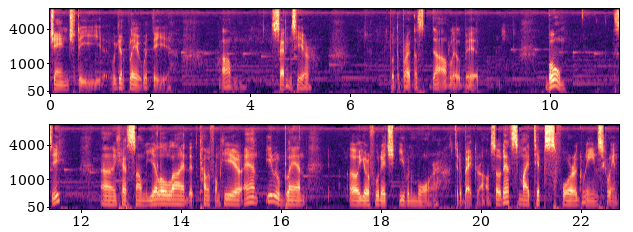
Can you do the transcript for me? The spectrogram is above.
change the we can play with the um, settings here. Put the brightness down a little bit. Boom. See? Uh, it has some yellow line that coming from here and it will blend uh, your footage even more to the background. So that's my tips for green screen.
